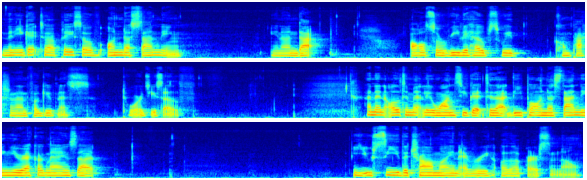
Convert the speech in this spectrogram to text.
And then you get to a place of understanding, you know, and that also really helps with compassion and forgiveness towards yourself. And then ultimately, once you get to that deeper understanding, you recognize that you see the trauma in every other person now.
